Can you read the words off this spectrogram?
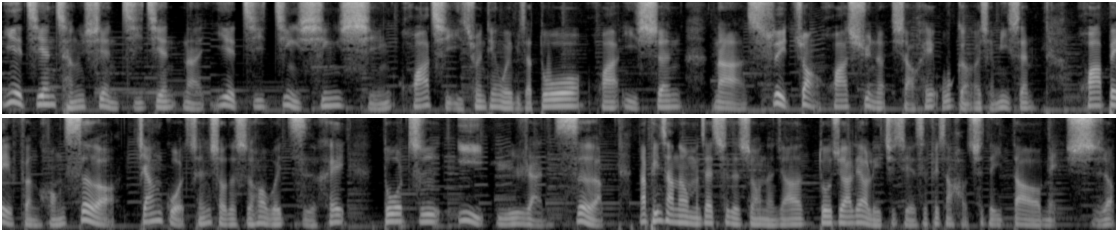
叶尖呈现极尖，那叶基近心形，花期以春天为比较多，花一生，那穗状花序呢小黑无梗，而且密生，花背粉红色哦，浆果成熟的时候为紫黑，多汁易于染色啊。那平常呢我们在吃的时候呢，就要多加料理，其实也是非常好吃的一道美食哦。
